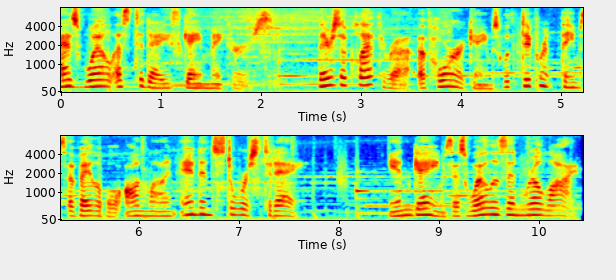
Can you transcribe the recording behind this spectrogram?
as well as today's game makers. There's a plethora of horror games with different themes available online and in stores today. In games as well as in real life,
